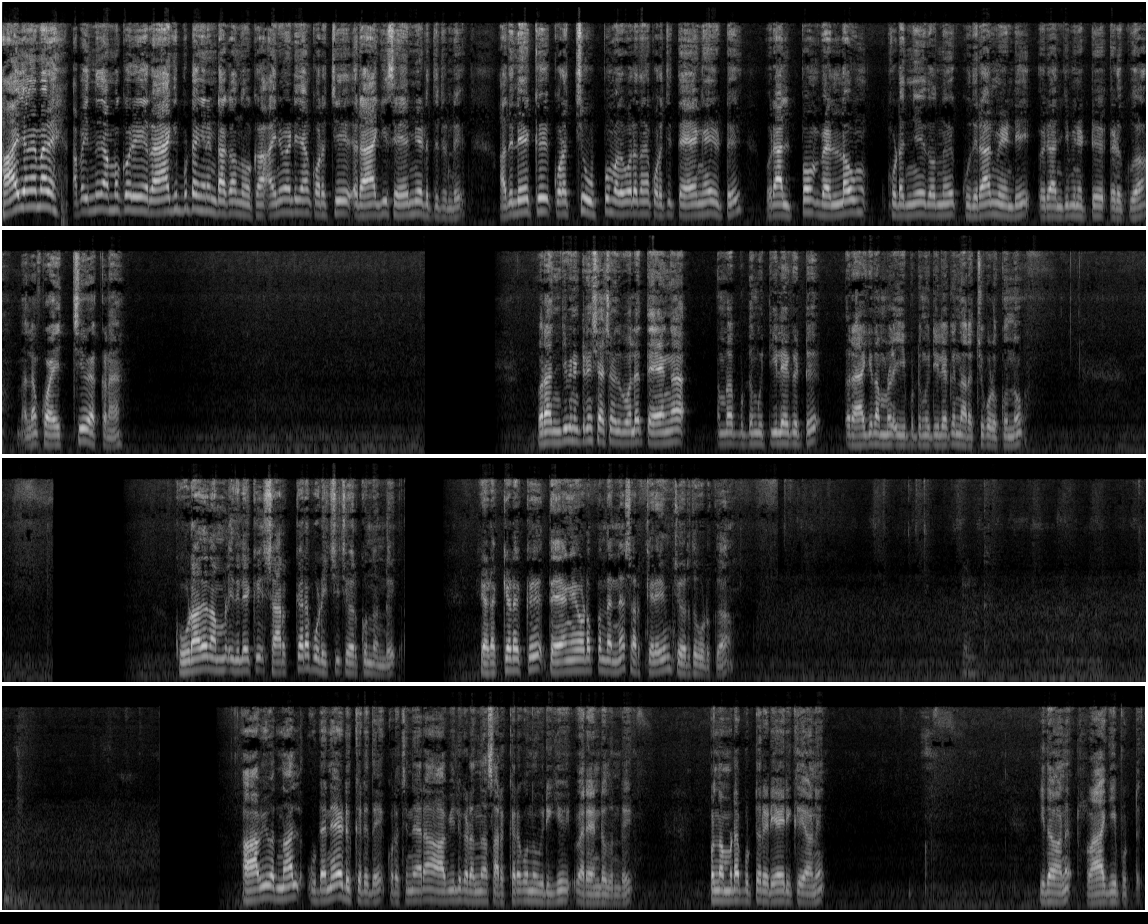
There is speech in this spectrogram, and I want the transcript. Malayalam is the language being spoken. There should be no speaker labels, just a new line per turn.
ഹായ് ചങ്ങന്മാരെ അപ്പൊ ഇന്ന് നമുക്കൊരു റാഗി പുട്ട് എങ്ങനെ ഉണ്ടാക്കാൻ നോക്കാം. അതിനുവേണ്ടി ഞാൻ കുറച്ച് റാഗി സേമി എടുത്തിട്ടുണ്ട്. അതിലേക്ക് കുറച്ച് ഉപ്പും അതുപോലെ തന്നെ കുറച്ച് തേങ്ങയും ഇട്ട് ഒരല്പം വെള്ളവും കുടഞ്ഞ് ഇതൊന്ന് കുതിരാൻ വേണ്ടി ഒരു അഞ്ച് മിനിറ്റ് എടുക്കുക. നല്ല കുഴച്ച് വെക്കണേ. ഒരു അഞ്ച് മിനിറ്റിന് ശേഷം ഇതുപോലെ തേങ്ങ നമ്മുടെ പുട്ടും കുറ്റിയിലേക്ക് ഇട്ട് റാഗി നമ്മൾ ഈ പുട്ടും കുറ്റിയിലേക്ക് നിറച്ച് കൊടുക്കുന്നു. കൂടാതെ നമ്മൾ ഇതിലേക്ക് ശർക്കര പൊടിച്ച് ചേർക്കുന്നുണ്ട്. ഇടയ്ക്കിടയ്ക്ക് തേങ്ങയോടൊപ്പം തന്നെ ശർക്കരയും ചേർത്ത് കൊടുക്കുക. ആവി വന്നാൽ ഉടനെ എടുക്കരുത്. കുറച്ചു നേരം ആവിയിൽ കിടന്ന ശർക്കര ഒന്ന് ഉരുകി വരേണ്ടതുണ്ട്. ഇപ്പോൾ നമ്മുടെ പുട്ട് റെഡിയായിരിക്കുകയാണ് ഇതാണ് റാഗി പുട്ട്.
